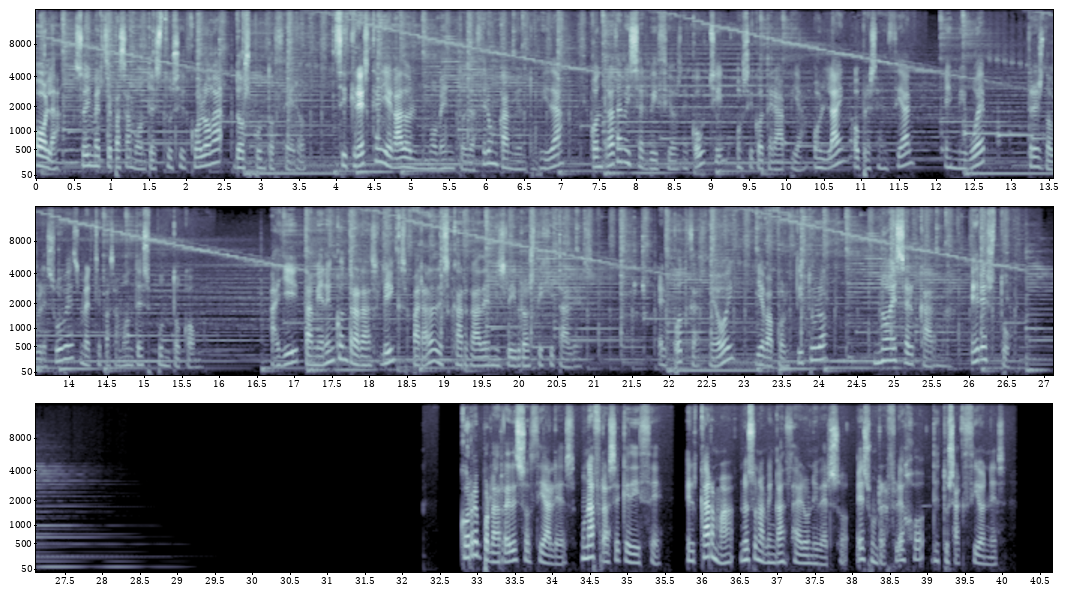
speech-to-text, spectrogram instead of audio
Hola, soy Merche Pasamontes, tu psicóloga 2.0. Si crees que ha llegado el momento de hacer un cambio en tu vida, contrata mis servicios de coaching o psicoterapia, online o presencial, en mi web www.merchepasamontes.com. Allí también encontrarás links para la descarga de mis libros digitales. El podcast de hoy lleva por título No es el karma, eres tú. Corre por las redes sociales una frase que dice, el karma no es una venganza del universo, es un reflejo de tus acciones.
